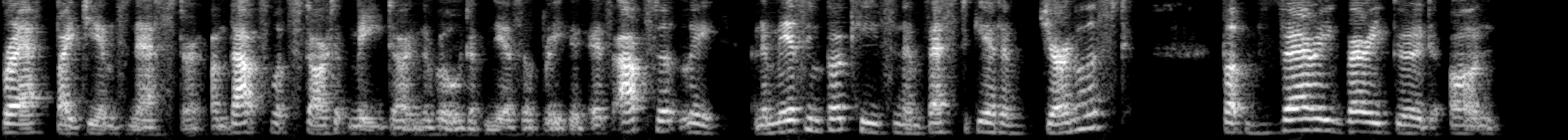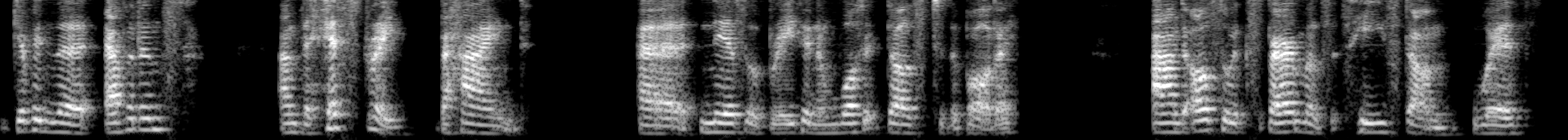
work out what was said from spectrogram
Breath by James Nestor, and that's what started me down the road of nasal breathing. It's absolutely an amazing book. He's an investigative journalist, but very, very good on giving the evidence and the history behind uh, nasal breathing and what it does to the body. And also experiments that he's done with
